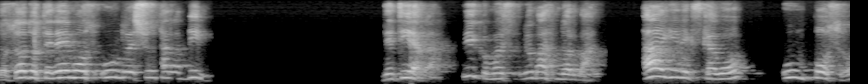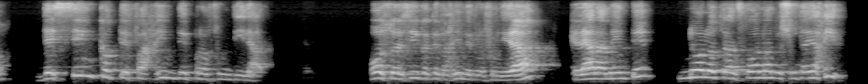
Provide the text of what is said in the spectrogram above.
nosotros tenemos un Reshut Rabbim de tierra como es lo más normal. Alguien excavó un pozo de cinco tefajim de profundidad. Pozo de cinco tefajim de profundidad, claramente no lo transforma en Shutayahid.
